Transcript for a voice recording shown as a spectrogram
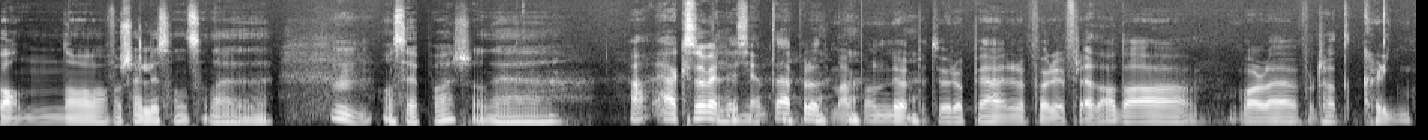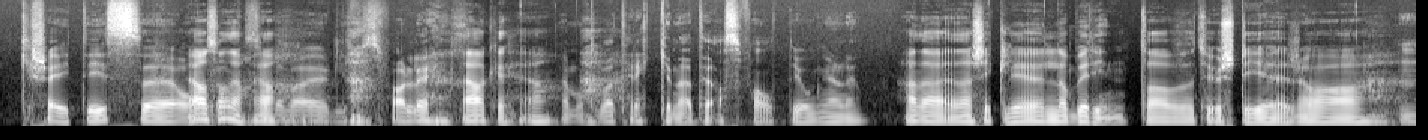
vann og forskjellig sånn, så det er å se på her. Så det Ja, jeg er ikke så veldig kjent. Jeg prøvde meg på en løpetur oppi her forrige fredag. Da var det fortsatt klink skøyteis overalt, Ja, sånn, ja, ja. så det var livsfarlig. Ja, ok. Ja. Jeg måtte bare trekke ned til asfaltjungelen igjen. Ja, det, er, er skikkelig labyrint av turstier og Mm.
